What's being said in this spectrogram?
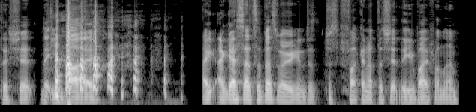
the shit that you buy. I, I guess that's the best way we can just, just fucking up the shit that you buy from them.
